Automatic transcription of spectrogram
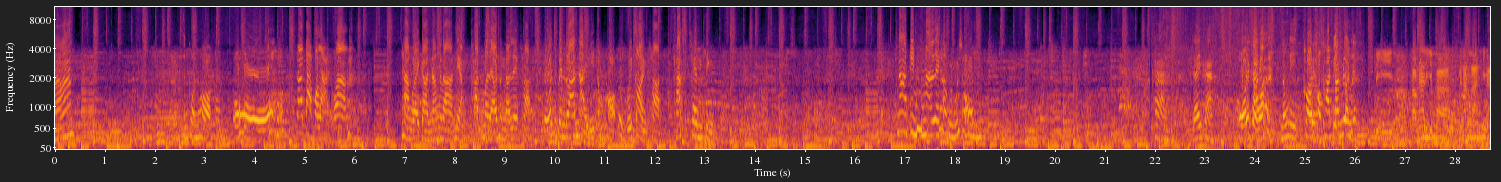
นะเป็นคนห่อกันโอ้โห หน้าตาประหลาดมาก ทางรายการนั่งร้านเนี่ยคัดมาแล้วทั้งนั้นเลยค่ะ แต่ว่าจะเป็นร้านไหนลีต้องขออุบไว้ก่อนค่ะพักชมสิ่งน่ากินทั้งนั้นเลยค่ะคุณผู้ชม ค่ะ ได้ค่ะโอ๊ยแต่ว่าน้องลีขอขอคัดแป๊บนึงรีคราวหน้ารีจะพาไปนั่งร้านที่ไหน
